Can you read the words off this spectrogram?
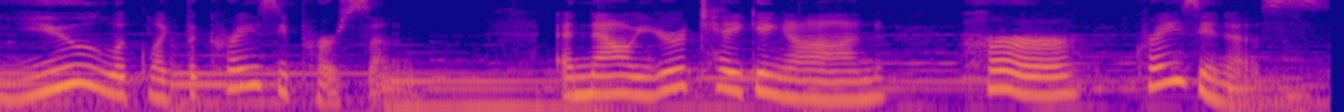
you look like the crazy person. And now you're taking on her craziness.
